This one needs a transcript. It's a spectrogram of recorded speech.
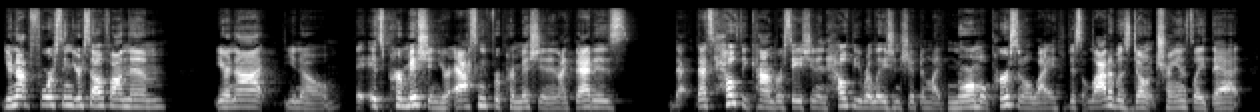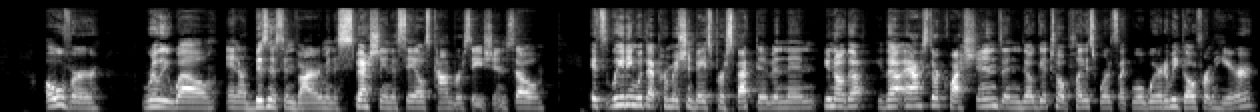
you're not forcing yourself on them. You're not you know it's permission. You're asking for permission and like that is that that's healthy conversation and healthy relationship and like normal personal life. Just a lot of us don't translate that over really well in our business environment especially in a sales conversation. So it's leading with that permission based perspective and then you know they'll, they'll ask their questions and they'll get to a place where it's like well where do we go from here?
